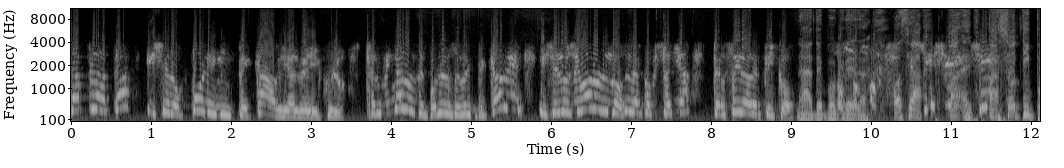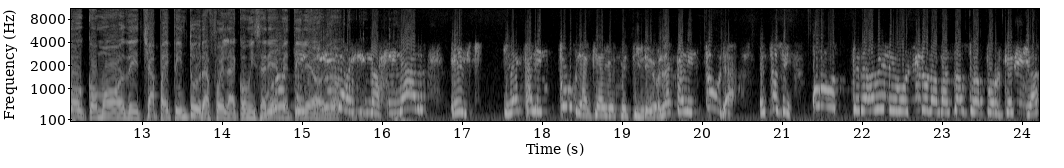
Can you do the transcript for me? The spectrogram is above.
la plata y se lo ponen impecable al vehículo. Terminaron de ponérselo impecable y se lo llevaron los de la comisaría tercera de pico. Ah, te puedo creer. O sea, Sí, sí, pa- sí. pasó tipo como de chapa y pintura, fue la comisaría de no te Metileo. ¿no? quieras imaginar el, la calentura que hay en Metileo, la calentura. Entonces, otra vez le volvieron a mandar otra porquería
